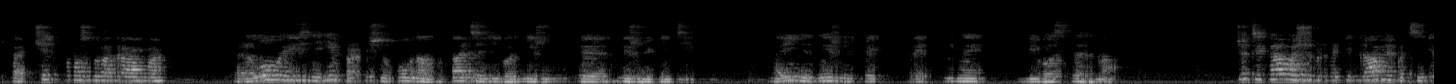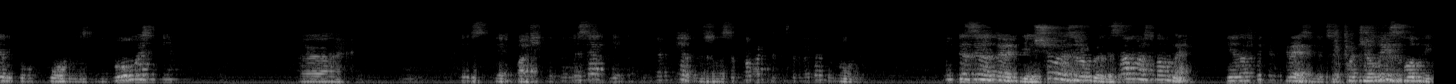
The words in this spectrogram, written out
тяжка черепно-мозкова травма, переломи різні і практично повна ампутація лівої нижньої, е, нижньої кінцівки на рівні нижньої третини лівого стегна. Що цікаво, що при такій травмі пацієнт був повній свідомості. Е, як бачите, 50 є такі картини, ситуація, це веде до. Інтенсивна терапія. Що вони зробили? Саме основне, і завжди підкреслюю це, почали з води.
